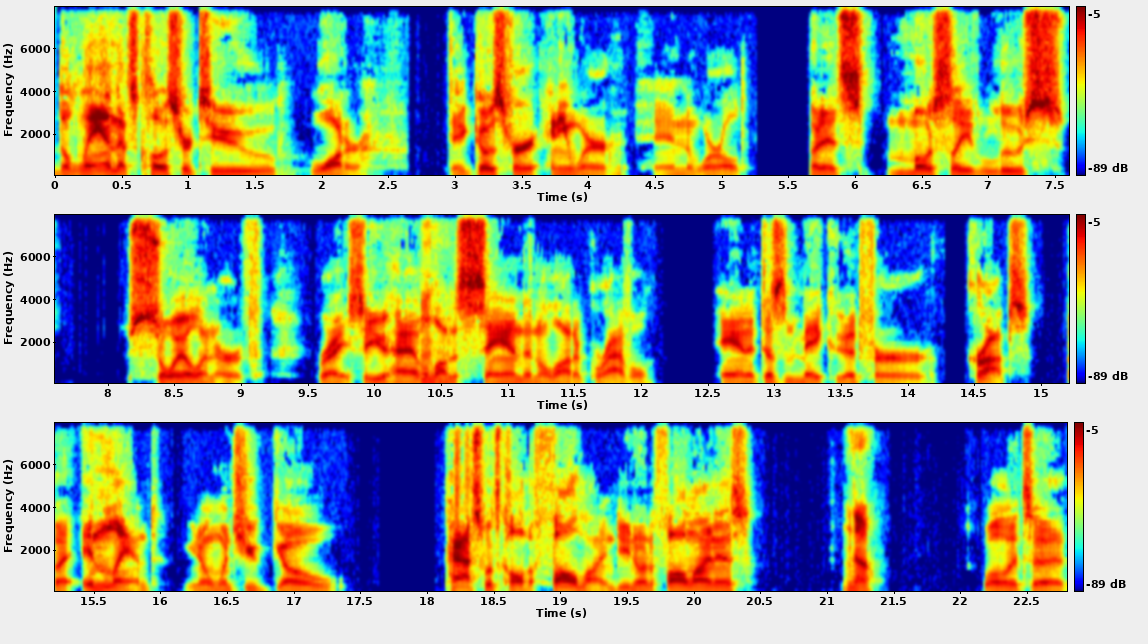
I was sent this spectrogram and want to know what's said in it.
The land that's closer to water, it goes for anywhere in the world, but it's mostly loose soil and earth, right? So you have a lot Mhm. of sand and a lot of gravel, and it doesn't make good for crops. But inland, you know, once you go past what's called a fall line, do you know what a fall line is? No. well it's a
